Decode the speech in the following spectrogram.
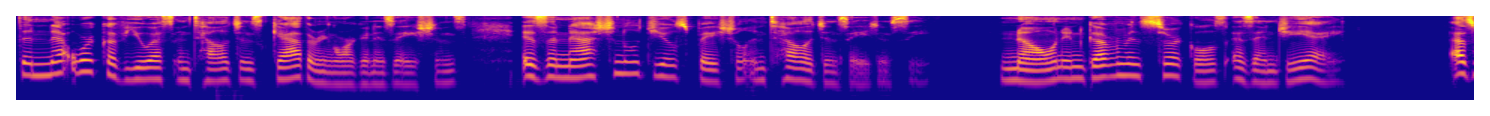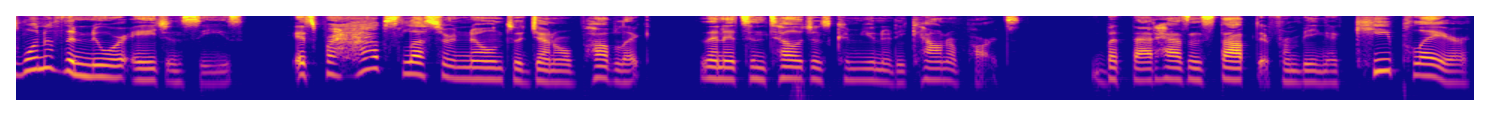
the network of U.S. intelligence gathering organizations is the National Geospatial Intelligence Agency, known in government circles as NGA. As one of the newer agencies, it's perhaps lesser known to the general public than its intelligence community counterparts, but that hasn't stopped it from being a key player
